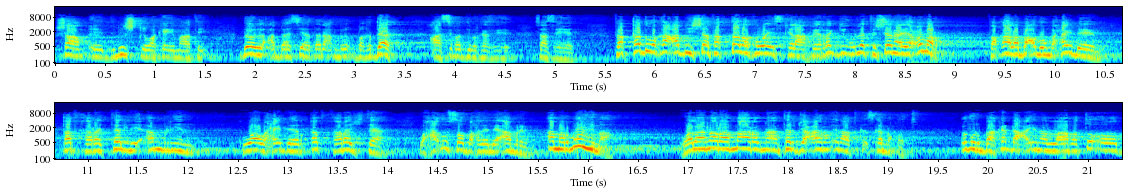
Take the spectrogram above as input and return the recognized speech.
shaam ee dimishqi waa ka imaatay. Dowla cabaasiya haddana bakhdaad caasimaddii markaas saasay ahayd. Faqad waqaca fakhtalafuu way iskhilaafeen. Raggii uu la tashanaya cumar. Faqaala bacduhum waxay dhaheen qad kharajta liamrin. Kuwa waxay dhaheen qad kharajta. Waxaad u soo baxday liamrin. Amar muhiim ah. Walaa naraa ma aragna an tarjac canhu inaad iska noqoto. Cudur baa ka dhacay inaad laabato ood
